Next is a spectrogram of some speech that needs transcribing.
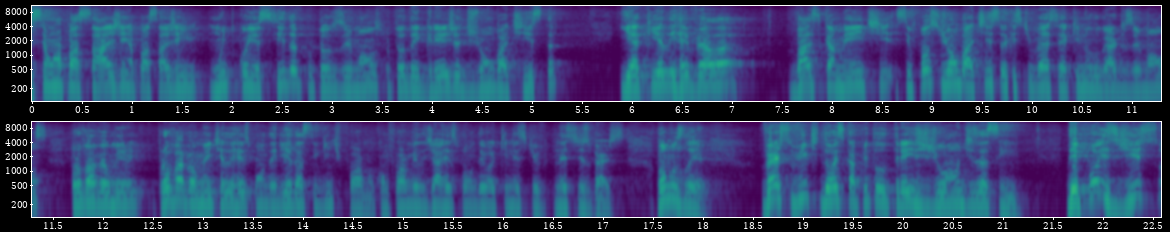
Essa é uma passagem, a passagem muito conhecida por todos os irmãos, por toda a igreja de João Batista. E aqui ele revela basicamente, se fosse João Batista que estivesse aqui no lugar dos irmãos, provavelmente, provavelmente ele responderia da seguinte forma, conforme ele já respondeu aqui neste, nestes versos. Vamos ler. Verso 22, capítulo 3 de João diz assim: Depois disso,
